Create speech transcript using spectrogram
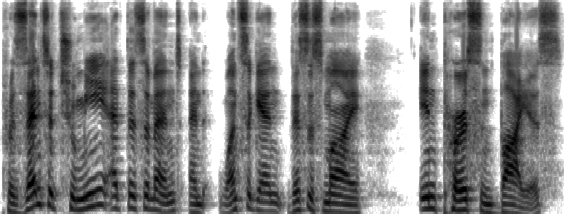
presented to me at this event and once again this is my in-person bias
